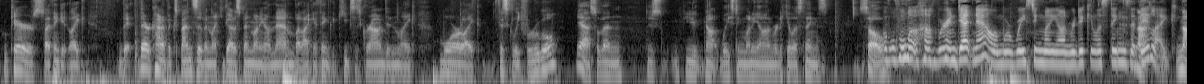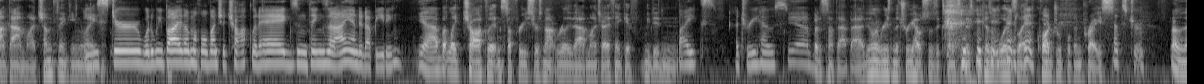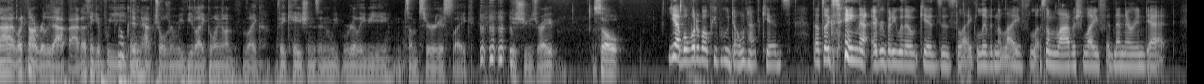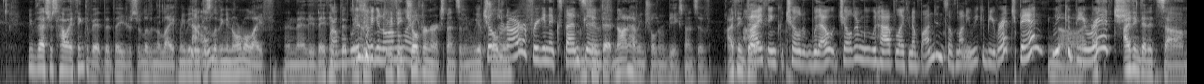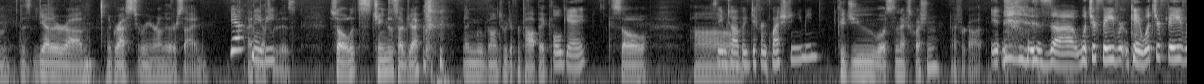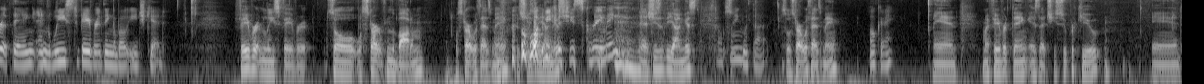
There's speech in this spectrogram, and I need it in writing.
who cares? So I think it like they're kind of expensive and like you got to spend money on them, but like I think it keeps us grounded and like more like fiscally frugal. Yeah, so then just you're not wasting money on ridiculous things. So we're in debt now and we're wasting money on ridiculous things that they like. Not that much. I'm thinking like Easter, what do we buy them? A whole bunch of chocolate eggs and things that I ended up eating. Yeah, but like chocolate and stuff for Easter is not really that much. I think if we didn't. Bikes, a treehouse. Yeah, but it's not that bad. The only reason the treehouse was expensive is because wood's like quadrupled in price. That's true. But other than that, like not really that bad. I think if we Okay. didn't have children, we'd be like going on like vacations and we'd really be some serious like issues, right? So Yeah, but what about people who don't have kids? That's like saying that everybody without kids is like living the life, some lavish life, and then they're in debt. Maybe that's just how I think of it. That they just are living the life. Maybe they're just living a normal life, and they they, they think that Probably they think, living a they think life. children are expensive, and we have Children, children. are freaking expensive. we think that not having children would be expensive. I think that I think children without children, we would have like an abundance of money. We could be rich, Ben. We No, could be I- rich. I, think that it's um the, the other um, the grass is greener on the other side. yeah, I think maybe. that's what it is. So let's change the subject and move on to a different topic. Okay. So um, Same topic, different question. You mean? Could you? What's the next question? I forgot. It is. Uh, what's your favorite? Okay, what's your favorite thing and least favorite thing about each kid? Favorite and least favorite. So we'll start from the bottom. We'll start with Esme because she's What? the Because she's screaming. Yeah, she's the youngest. Stop playing with that. So we'll start with Esme. Okay. And my favorite thing is that she's super cute and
